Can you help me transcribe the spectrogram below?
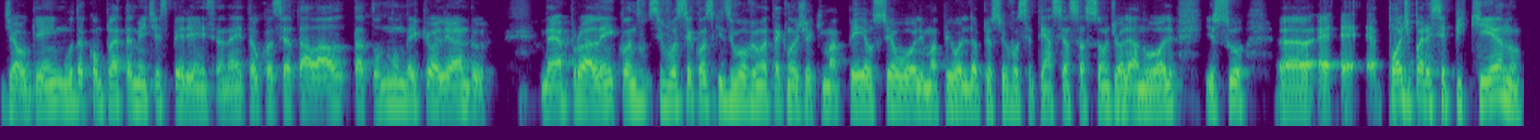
de alguém, muda completamente a experiência, né? Então, quando você tá lá, tá todo mundo meio que olhando né, para além, quando se você conseguir desenvolver uma tecnologia que mapeia o seu olho, mapeia o olho da pessoa e você tem a sensação de olhar no olho, isso uh, é, é, pode parecer pequeno,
